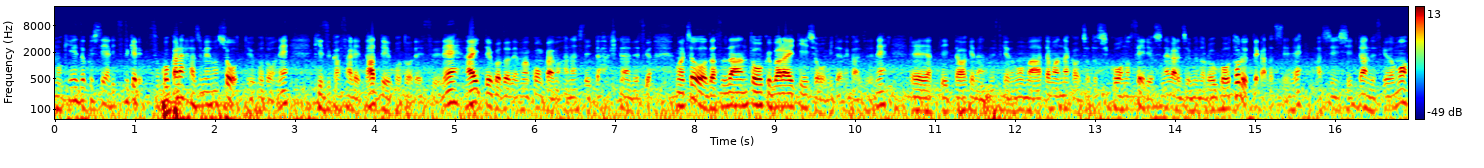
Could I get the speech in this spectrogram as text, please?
もう継続してやり続ける。そこから始めましょうということをね気づかされたということですね。はいということで、まあ、今回も話していったわけなんですが、まあ、超雑談トークバラエティーショーみたいな感じでね、えー、やっていったわけなんですけども、まあ、頭の中をちょっと思考の整理をしながら自分のログを取るって形でね発信していったんですけども、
